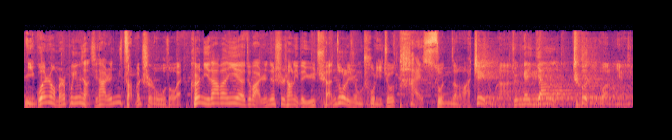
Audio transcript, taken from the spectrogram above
你关上门不影响其他人，你怎么吃都无所谓。可是你大半夜就把人家市场里的鱼全做了这种处理，就太孙子了吧？这种人啊，就应该阉了，彻底断了念想。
